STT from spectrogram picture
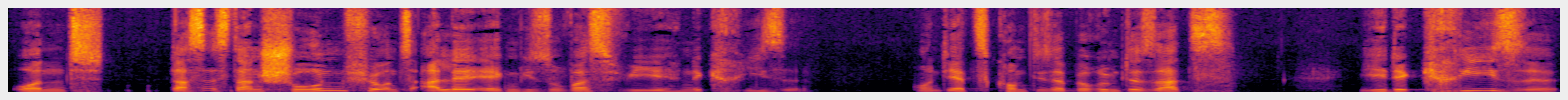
Und das ist dann schon für uns alle irgendwie sowas wie eine Krise. Und jetzt kommt dieser berühmte Satz, jede Krise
